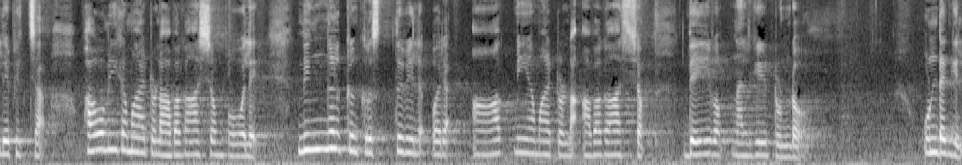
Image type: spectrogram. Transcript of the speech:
ലഭിച്ച ഭൗമികമായിട്ടുള്ള അവകാശം പോലെ നിങ്ങൾക്കും ക്രിസ്തുവിൽ ഒരു ആത്മീയമായിട്ടുള്ള അവകാശം ദൈവം നൽകിയിട്ടുണ്ടോ? ഉണ്ടെങ്കിൽ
